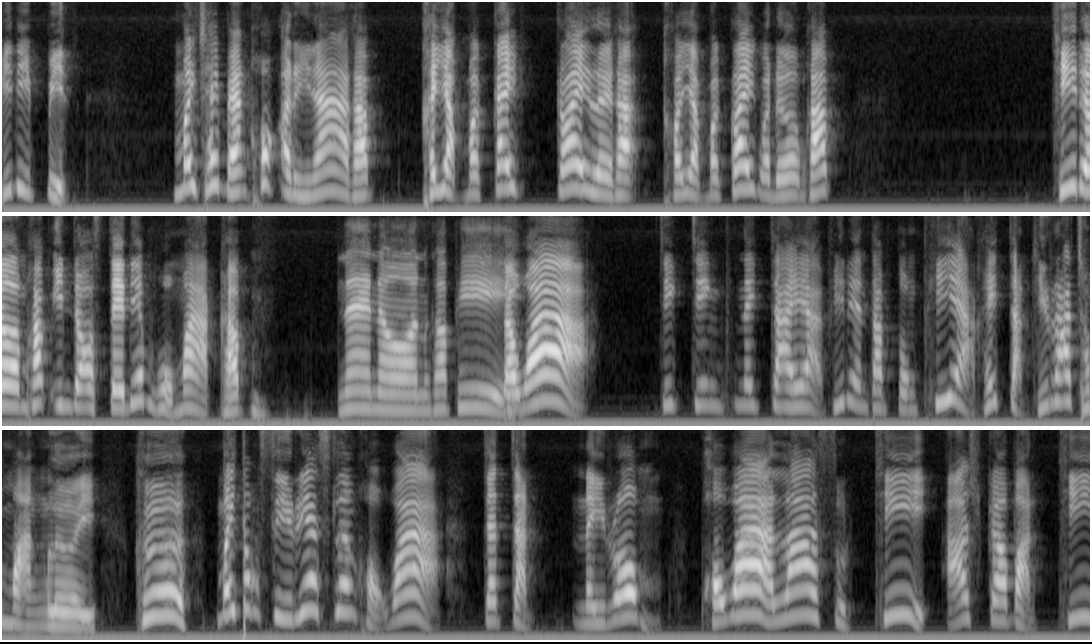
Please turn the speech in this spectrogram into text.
พิธีปิด ไม่ใช่แบงคอกอารีนาครับ ขยับมาใกล้ใกล้เลยครับขยับมาใกล้กว่าเดิมครับ ที่เดิมครับอินดอร์สเตเดียมหัวหมากครับ แน่นอนครับพี่ แต่ว่าจริง ๆ ในใจอะพี่เรียนตามตรงพี่อยากให้จัดที่ราชมังเลย คือไม่ต้องซีเรียสเรื่องของว่า จะจัดในร่ม เพราะว่าล่าสุดที่อาชกาบัตที่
